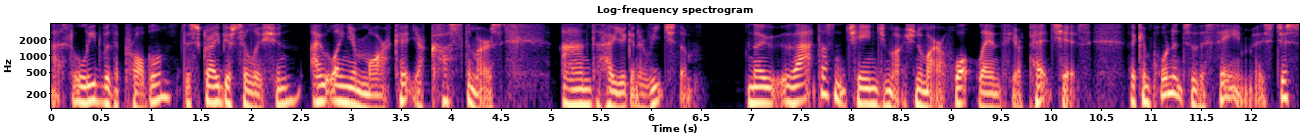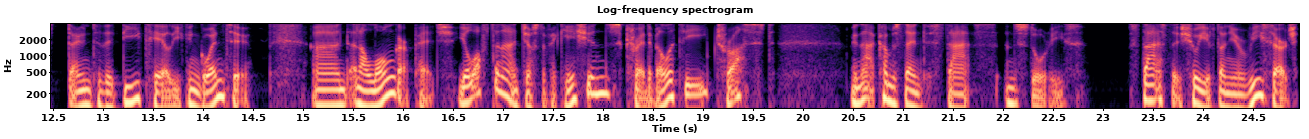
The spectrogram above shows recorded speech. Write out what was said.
That's lead with the problem, describe your solution, outline your market, your customers, and how you're going to reach them. Now, that doesn't change much no matter what length your pitch is. The components are the same, it's just down to the detail you can go into. And in a longer pitch, you'll often add justifications, credibility, trust. I mean, that comes down to stats and stories. Stats that show you've done your research,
